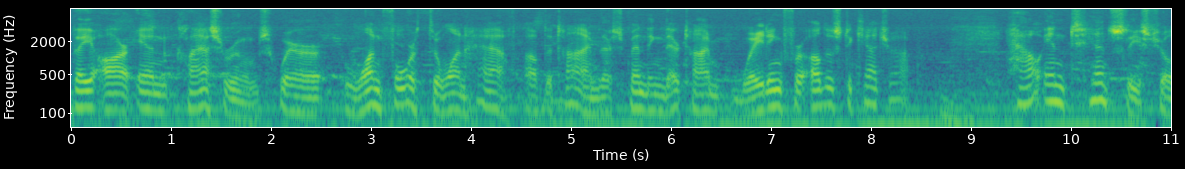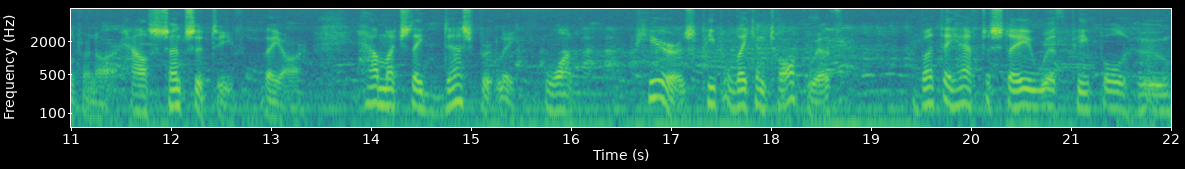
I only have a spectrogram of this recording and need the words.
they are in classrooms where one fourth to one half of the time they're spending their time waiting for others to catch up. How intense these children are, how sensitive they are, how much they desperately want peers, people they can talk with, but they have to stay with people who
